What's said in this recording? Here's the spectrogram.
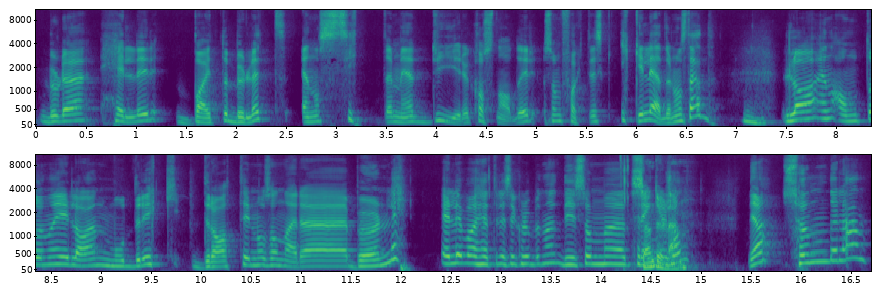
burde heller bite the bullet enn å sitte med dyre kostnader som faktisk ikke leder noe sted. La en Antony, la en Modric dra til noe sånn derre Burnley. Eller hva heter disse klubbene? De som eh, trenger Sunderland. sånn. Ja, Sunderland!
